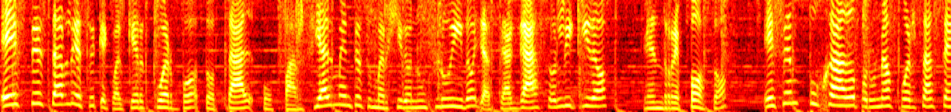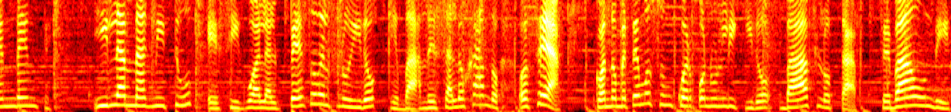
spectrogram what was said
este establece que cualquier cuerpo total o parcialmente sumergido en un fluido, ya sea gas o líquido, en reposo, es empujado por una fuerza ascendente y la magnitud es igual al peso del fluido que va desalojando. O sea, cuando metemos un cuerpo en un líquido, va a flotar, se va a hundir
